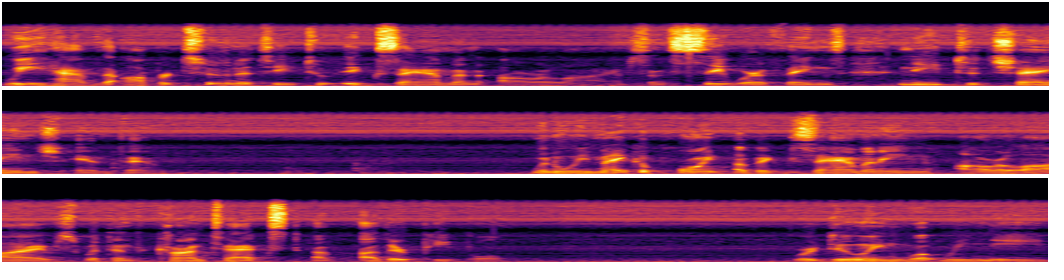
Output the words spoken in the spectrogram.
we have the opportunity to examine our lives and see where things need to change in them. When we make a point of examining our lives within the context of other people, we're doing what we need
